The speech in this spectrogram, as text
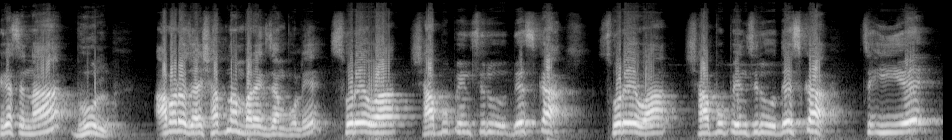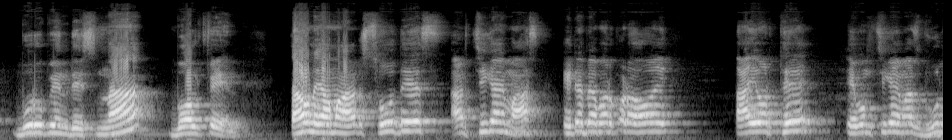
ঠিক আছে, না, ভুল। আবারও যাই, সাত নাম্বার এক্সাম্পলে সোরেওয়া সাপু পেন্সিরু দেশকা। সোরেওয়া সাপু পেন্সিরু দেশকা। ইয়ে বড় পেন দেশ না, বল পেন। তাহলে আমার সোদেশ আর চিগাই মাছ, এটা ব্যবহার করা হয় তাই অর্থে এবং চিগাই মাছ ভুল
